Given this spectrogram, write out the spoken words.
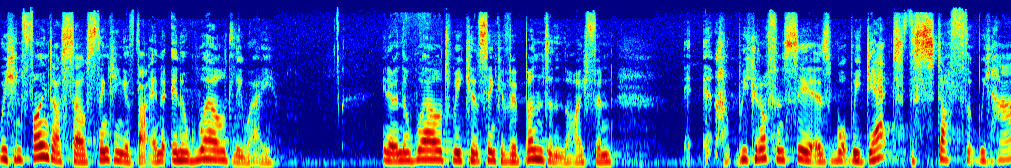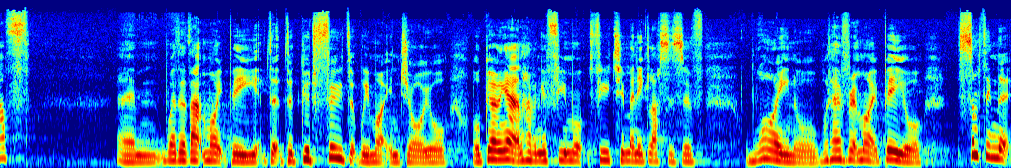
we can find ourselves thinking of that in in a worldly way. You know, in the world, we can think of abundant life and we can often see it as what we get, the stuff that we have. Um, whether that might be the, the, good food that we might enjoy, or, or going out and having a few, more, few too many glasses of wine, or whatever it might be, or something that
